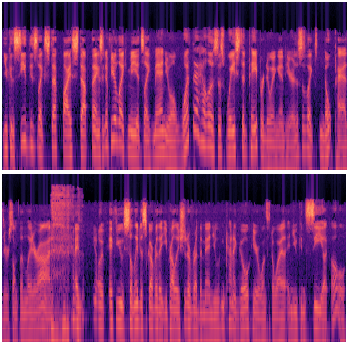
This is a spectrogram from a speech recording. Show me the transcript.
you can see these like step by step things, and if you're like me, it's like manual. What the hell is this wasted paper doing in here? This is like notepads or something later on, and you know if, if you suddenly discover that you probably should have read the manual, you can kind of go here once in a while, and you can see like, oh,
